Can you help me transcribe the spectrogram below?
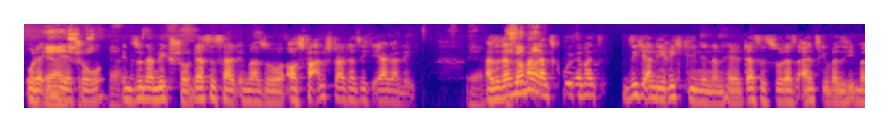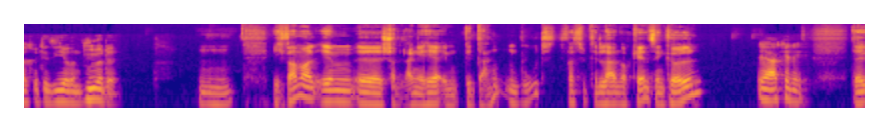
Oder in ja, der Show, ja. in so einer Mixshow. Das ist halt immer so aus Veranstalter-Sicht ärgerlich. Ja. Also das ich ist immer ganz cool, wenn man sich an die Richtlinien dann hält. Das ist so das Einzige, was ich immer kritisieren würde. Mhm. Ich war mal im, äh, schon lange her, im Gedankengut, nicht, ob du den Laden noch kennst, in Köln. Ja, kenne ich. Da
